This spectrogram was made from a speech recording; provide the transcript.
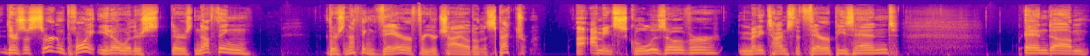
there's a certain point, you know, where there's there's nothing there's nothing there for your child on the spectrum. I, I mean, school is over. Many times the therapies end, and um,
